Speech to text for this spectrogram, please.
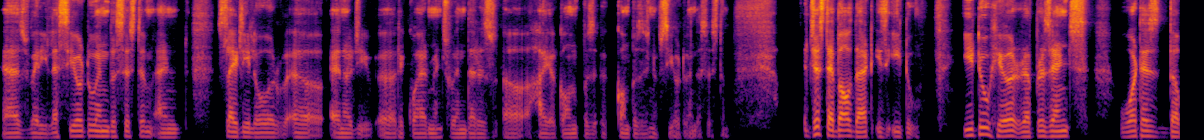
it has very less CO2 in the system and slightly lower uh, energy uh, requirements when there is a higher compos composition of CO2 in the system. Just above that is E2. E2 here represents what is the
